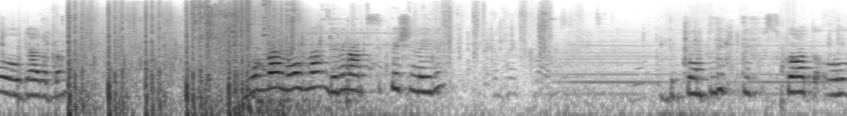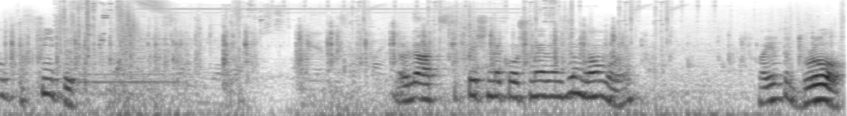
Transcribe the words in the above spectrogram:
Oo gel bakalım. Ne oldu lan ne oldu lan? Demin artistik peşindeydin. The complete squad all defeated. Öyle artistik peşinde koşmaya benziyor mu lan bu oyun? Hayırdır bro?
